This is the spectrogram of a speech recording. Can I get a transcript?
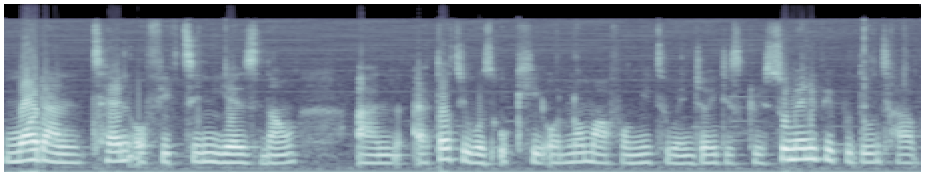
more than 10 or 15 years now and I thought it was okay or normal for me to enjoy this grace. So many people don't have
